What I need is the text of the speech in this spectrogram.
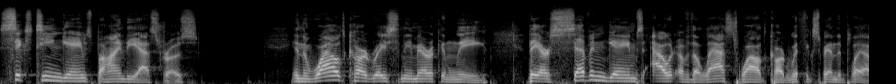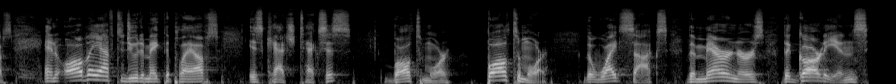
16 games behind the Astros. In the wild card race in the American League, they are seven games out of the last wild card with expanded playoffs. And all they have to do to make the playoffs is catch Texas, Baltimore, Baltimore, the White Sox, the Mariners, the Guardians,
